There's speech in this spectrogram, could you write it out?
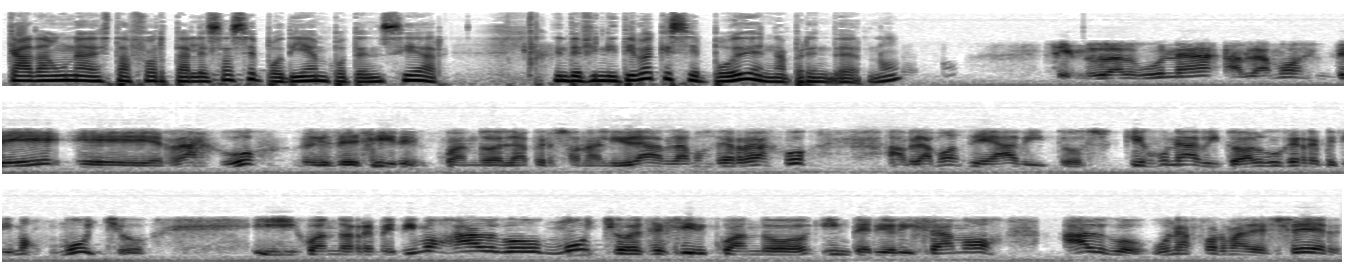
cada una de estas fortalezas se podían potenciar. En definitiva, que se pueden aprender, ¿no? Sin duda alguna, hablamos de eh, rasgos, es decir, cuando en la personalidad hablamos de rasgos, hablamos de hábitos. ¿Qué es un hábito? Algo que repetimos mucho. Y cuando repetimos algo mucho, es decir, cuando interiorizamos algo, una forma de ser,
